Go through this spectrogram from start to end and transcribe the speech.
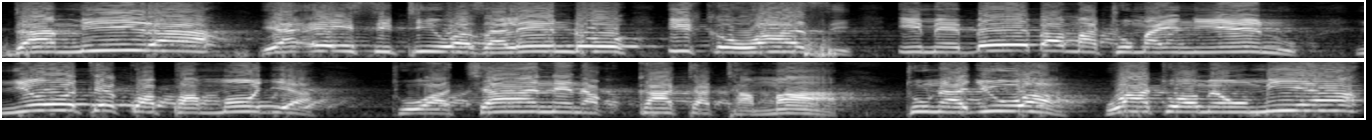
Dhamira ya ACT Wazalendo iko wazi, imebeba matumaini yenu nyote. Kwa pamoja, tuachane na kukata tamaa. Tunajua watu wameumia,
